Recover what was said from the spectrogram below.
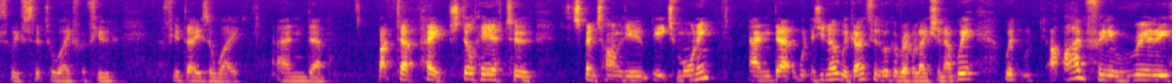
So we've slipped away for a few a few days away, and um, but uh, hey, still here to spend time with you each morning. And uh, as you know, we're going through the book of Revelation, and we're we're, I'm feeling really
